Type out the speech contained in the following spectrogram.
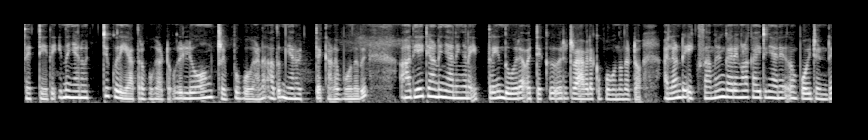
സെറ്റ് ചെയ്ത് ഇന്ന് ഞാൻ ഒറ്റയ്ക്കൊരു യാത്ര പോകുക കേട്ടോ. ഒരു ലോങ് ട്രിപ്പ് പോവുകയാണ്. അതും ഞാൻ ഒറ്റക്കാണ് പോകുന്നത്. ആദ്യമായിട്ടാണ് ഞാനിങ്ങനെ ഇത്രയും ദൂരം ഒറ്റയ്ക്ക് ഒരു ട്രാവലൊക്കെ പോകുന്നത് കേട്ടോ. അല്ലാണ്ട് എക്സാമിനും കാര്യങ്ങളൊക്കെ ആയിട്ട് ഞാൻ പോയിട്ടുണ്ട്.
